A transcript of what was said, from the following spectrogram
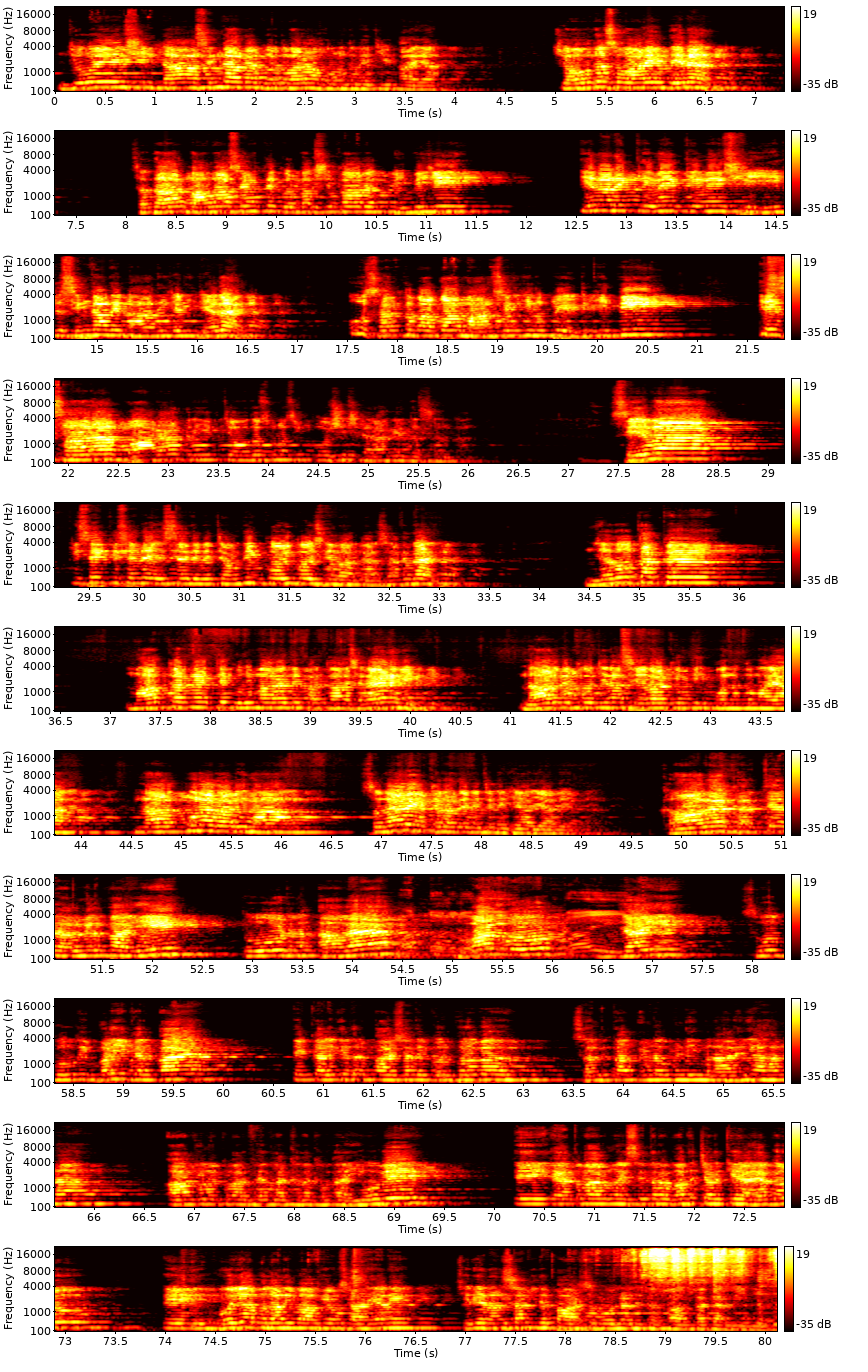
ਜੋ ਇਹ ਸ਼ਹੀਦਾਂ ਸਿੰਘਾਂ ਦਾ ਗੁਰਦੁਆਰਾ ਹੋਂਦ ਵਿੱਚ ਆਇਆ। 14 ਵਾਲੇ ਦਿਨ ਸਰਦਾਰ ਬਾਬਾ ਸਿੰਘ ਤੇ ਗੁਰਬਖਸ਼ ਕੌਰ ਬੀਬੀ ਜੀ ਇਹਨਾਂ ਨੇ ਕਿਵੇਂ ਕਿਵੇਂ ਸ਼ਹੀਦ ਸਿੰਘਾਂ ਦੇ ਨਾਂ ਦੀ ਜਿਹੜੀ ਜਗ੍ਹਾ ਹੈ, ਉਹ ਸੰਤ ਬਾਬਾ ਮਾਨ ਸਿੰਘ ਜੀ ਨੂੰ ਭੇਟ ਕੀਤੀ। ਇਹ ਸਾਰਾ 12 ਤਰੀਕ 1400 ਨੂੰ ਅਸੀਂ ਕੋਸ਼ਿਸ਼ ਕਰਾਂਗੇ ਦੱਸਣ ਦਾ। ਸੇਵਾ ਕਿਸੇ ਕਿਸੇ ਦੇ ਹਿੱਸੇ ਦੇ ਵਿੱਚ ਆਉਂਦੀ, ਕੋਈ ਕੋਈ ਸੇਵਾ ਕਰ ਸਕਦਾ ਹੈ। ਜਦੋਂ ਤੱਕ ਮਾਫ ਕਰਨਾ, ਇੱਥੇ ਗੁਰੂ ਮਹਾਰਾਜ ਦੇ ਪ੍ਰਕਾਸ਼ ਰਹਿਣਗੇ ਨਾਲ ਵੇਖੋ ਜਿਨ੍ਹਾਂ ਸੇਵਾ ਕੀਤੀ, ਪੁੰਨ ਕਮਾਇਆ, ਨਾਲ ਉਹਨਾਂ ਦਾ ਵੀ ਨਾਮ ਸੁਨਹਿਰੇ ਅੱਖਰਾਂ ਦੇ ਵਿੱਚ ਲਿਖਿਆ ਜਾਵੇ। ਖਾਵੇ ਖਰਚੇ ਰਲ ਮਿਲ ਭਾਈ ਟੋਟ ਨ ਆਵੇ, ਵੱਧ ਜਾਈ, ਸੋ ਗੁਰੂ ਦੀ ਬੜੀ ਕਿਰਪਾ ਹੈ ਤੇ ਕਲਗੀਧਰ ਪਾਤਸ਼ਾਹ ਦੇ ਗੁਰਪੁਰਬ ਸੰਗਤਾਂ ਪਿੰਡੋਂ ਪਿੰਡੀ ਮਨਾ ਰਹੀਆਂ ਹਨ। ਆਪ ਜੀ ਨੂੰ ਇੱਕ ਵਾਰ ਫਿਰ ਲੱਖ ਲੱਖ ਵਧਾਈ ਹੋਵੇ। ਤੇ ਐਤਵਾਰ ਨੂੰ ਇਸੇ ਤਰ੍ਹਾਂ ਵੱਧ ਚੜ ਕੇ ਆਇਆ ਕਰੋ। ਤੇ ਹੋਈਆਂ ਬੁਲਾਂ ਦੀ ਮਾਫੀ ਉਹ ਸਾਰਿਆਂ ਨੇ। ਸ਼੍ਰੀ ਅਨੰਦ ਸਾਹਿਬ ਜੀ ਦੇ ਪਾਠ ਚ ਬੋਲਣ ਦੀ ਕਿਰਪਾਲਤਾ ਕਰਨੀ ਜੀ।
